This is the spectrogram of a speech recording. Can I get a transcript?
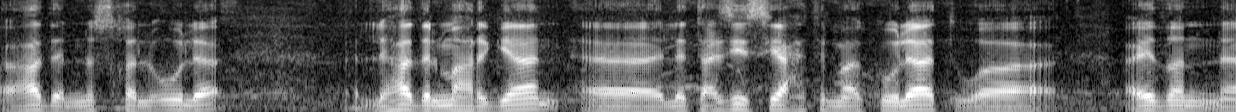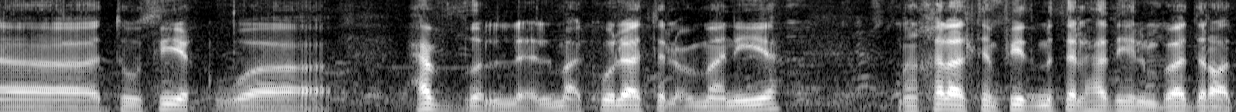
هذا النسخة الأولى لهذا المهرجان آه، لتعزيز سياحة المأكولات وأيضا آه، توثيق وحفظ المأكولات العمانية من خلال تنفيذ مثل هذه المبادرات.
